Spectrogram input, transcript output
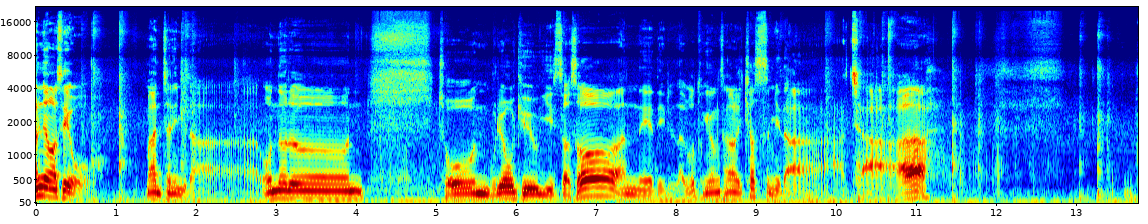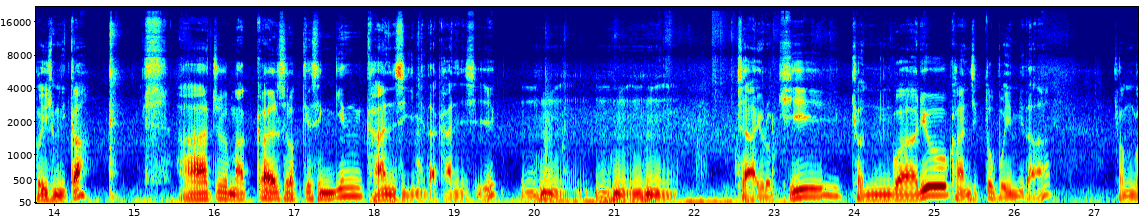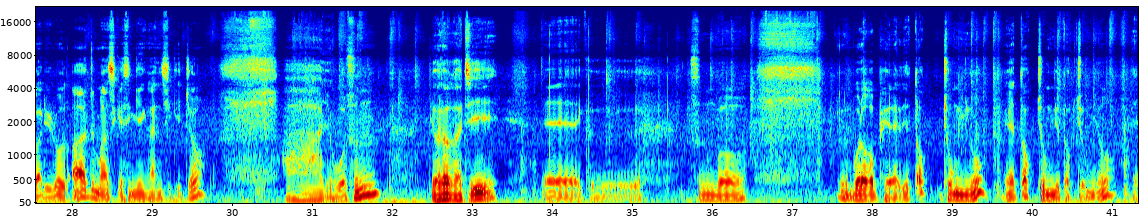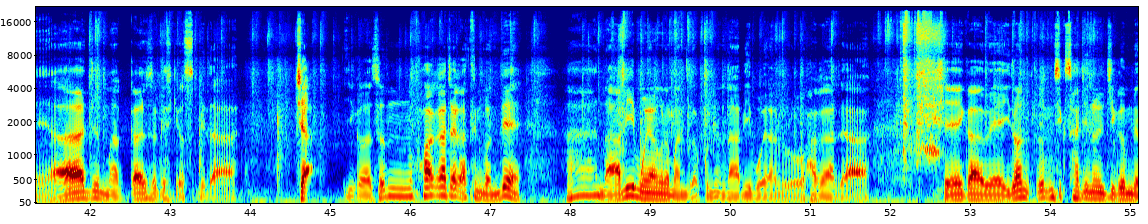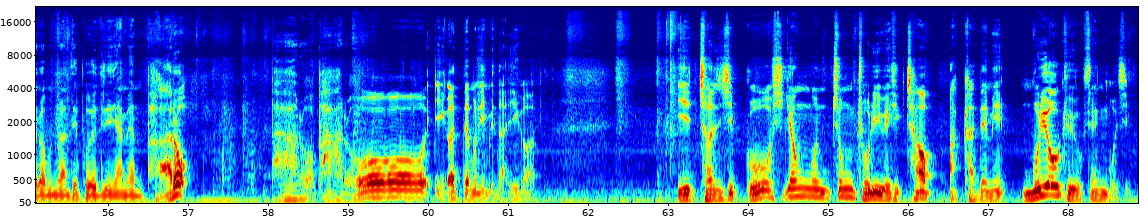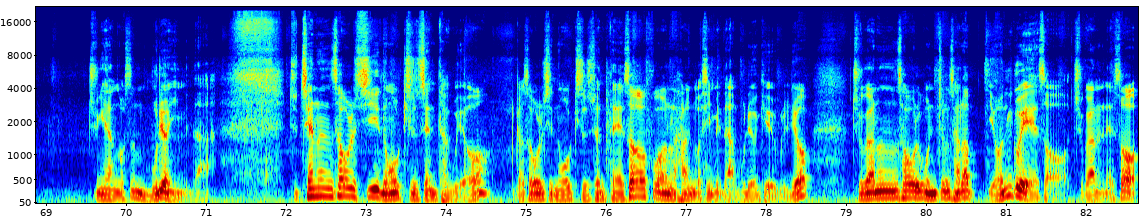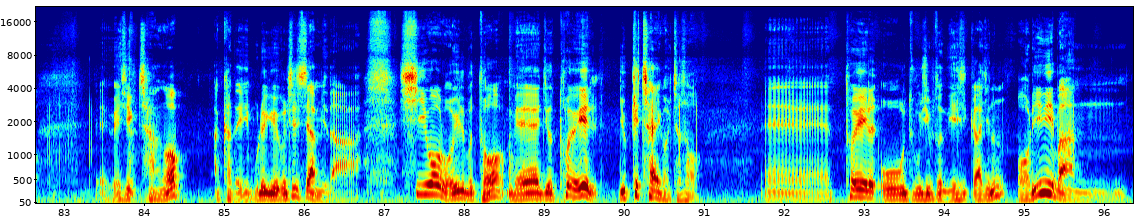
안녕하세요. 만천입니다. 오늘은 좋은 무료 교육이 있어서 안내해 드리려고 동영상을 켰습니다. 자, 보이십니까? 아주 맛깔스럽게 생긴 간식입니다. 간식. 음흠, 음흠, 음흠. 자, 이렇게 견과류 간식도 보입니다. 견과류로 아주 맛있게 생긴 간식이죠. 아, 요것은 여러 가지 에, 그 무슨 뭐 뭐라고 표현해야 되지? 떡 종류, 예, 떡 종류, 떡 종류, 예, 아주 맛깔스럽게 생겼습니다. 자, 이것은 화과자 같은 건데, 아, 나비 모양으로 만들었군요. 나비 모양으로 화과자. 제가 왜 이런 음식 사진을 지금 여러분들한테 보여드리냐면 바로 바로 이것 때문입니다. 이것 2019 식용곤충 조리 외식 창업 아카데미 무료 교육생 모집 중요한 것은 무료입니다. 주체는 서울시 농업기술센터고요. 그러니까 서울시 농업기술센터에서 후원을 하는 것입니다. 무료 교육을요. 주관은 서울곤충산업연구회에서 주관을 해서 예, 외식 창업 아카데미 무료 교육을 실시합니다. 10월 5일부터 매주 토요일 6회차에 걸쳐서 에, 토요일 오후 2시부터 4시까지는 어린이반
